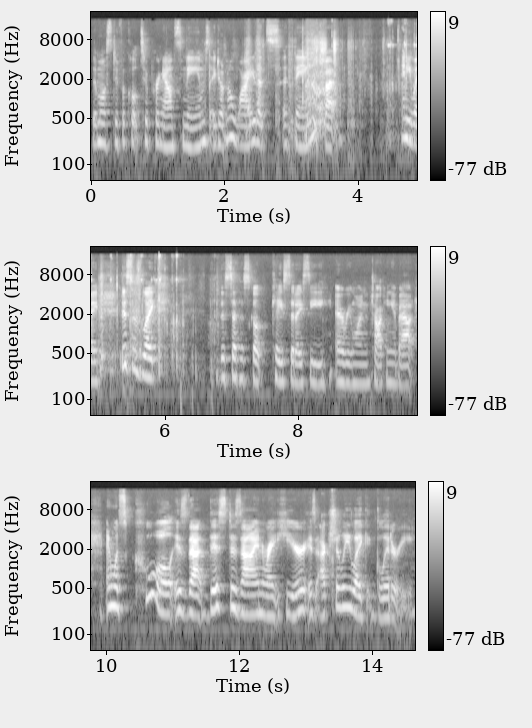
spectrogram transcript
the most difficult to pronounce names. I don't know why that's a thing, but anyway, this is like the stethoscope case that I see everyone talking about. And what's cool is that this design right here is actually like glittery.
